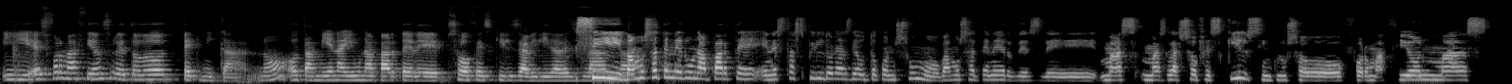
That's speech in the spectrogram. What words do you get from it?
Y es formación sobre todo técnica, ¿no? O también hay una parte de soft skills, de habilidades blandas. Sí, vamos a tener una parte en estas píldoras de autoconsumo, vamos a tener desde más, más las soft skills, incluso formación más,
